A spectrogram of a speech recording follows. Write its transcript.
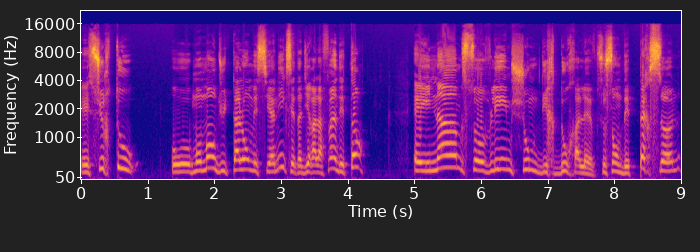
et surtout au moment du talon messianique, c'est-à-dire à la fin des temps, Ce sont des personnes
